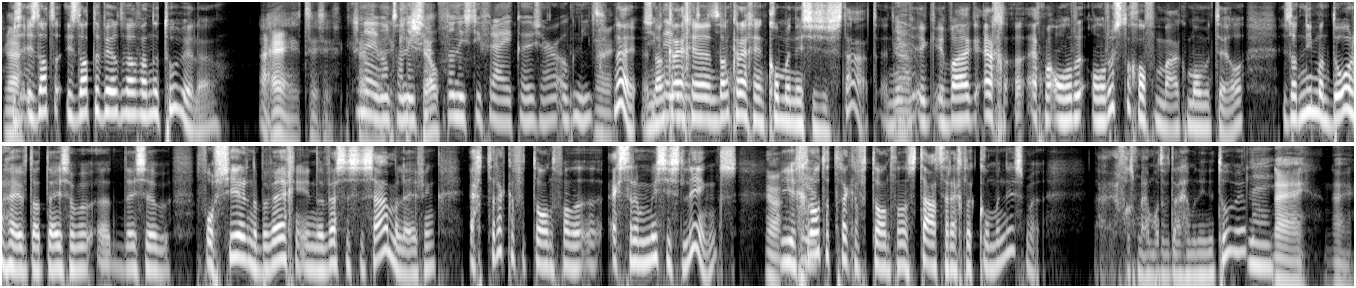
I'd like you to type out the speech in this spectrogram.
Ja. Is, is, dat, is dat de wereld waar we naartoe willen? Nee, het is, ik zou Nee, zeggen, want dan is, zelf. dan is die vrije keuze er ook niet. Nee. Nee, en dan krijg, je, dan krijg je een communistische staat. En Ja. ik, ik, waar ik echt, echt maar onru- onrustig over maak momenteel, is dat niemand doorheeft dat deze, eh, deze forcerende beweging in de westerse samenleving echt trekken vertoont van een extremistisch links, Ja. die een grote trekken vertoont van een staatsrechtelijk communisme. Nou, volgens mij moeten we daar helemaal niet naartoe willen. Nee. Nee, nee.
